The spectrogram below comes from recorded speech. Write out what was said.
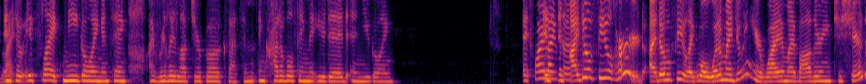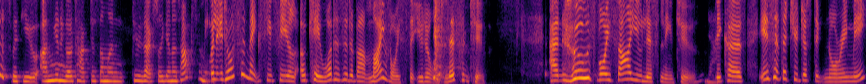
Right. And so it's like me going and saying, I really loved your book. That's an incredible thing that you did. And you going, and, and, and, I don't feel heard. I don't feel like, well, what am I doing here? Why am I bothering to share this with you? I'm going to go talk to someone who's actually going to talk to me. Well, it also makes you feel, okay, what is it about my voice that you don't want to listen to? And whose voice are you listening to? Yeah. because is it that you're just ignoring me?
